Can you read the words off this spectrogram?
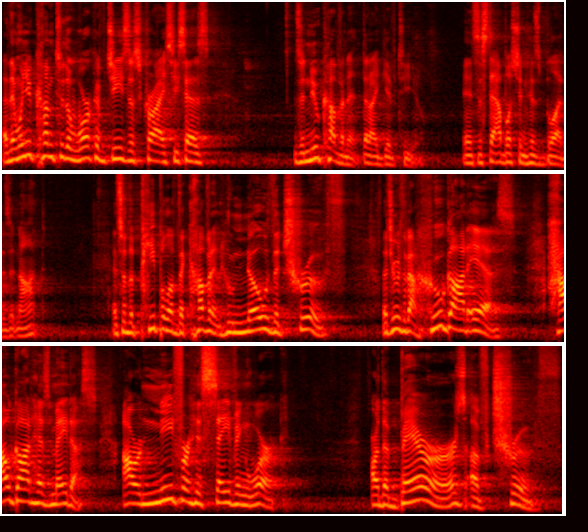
And then when you come to the work of Jesus Christ, he says, There's a new covenant that I give to you. And it's established in his blood, is it not? And so the people of the covenant who know the truth, the truth about who God is, how God has made us, our need for his saving work, are the bearers of truth,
